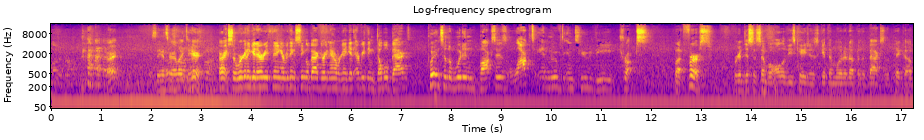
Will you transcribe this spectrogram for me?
Love it, bro. All right. That's the answer I like to hear. All right, so we're gonna get everything, everything single bagged right now. We're gonna get everything double bagged, put into the wooden boxes, locked and moved into the trucks. But first, we're gonna disassemble all of these cages, get them loaded up in the backs of the pickup.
